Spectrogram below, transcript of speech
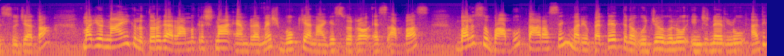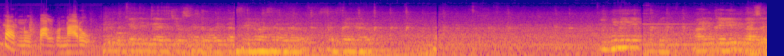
S Sujatha మరియు నాయకులు తురగా రామకృష్ణ ఎం రమేష్ బూక్యా నాగేశ్వరరావు ఎస్ అబ్బాస్ బలుసు బాబు తారాసింగ్ మరియు పెద్ద ఎత్తున ఉద్యోగులు ఇంజనీర్లు అధికారులు పాల్గొన్నారు. ఇంజనీరింగ్ మనకు తెలియదు కాదు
